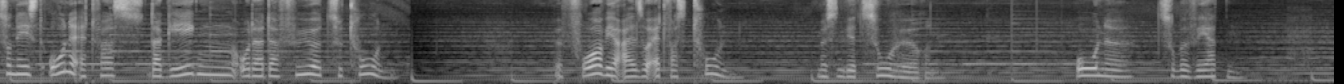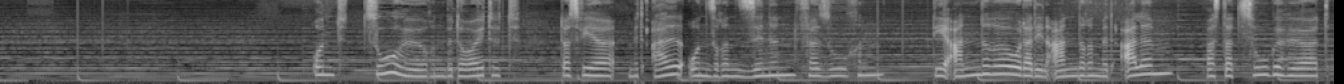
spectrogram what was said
zunächst ohne etwas dagegen oder dafür zu tun. Bevor wir also etwas tun, müssen wir zuhören, ohne zu bewerten. Und zuhören bedeutet, dass wir mit all unseren Sinnen versuchen, die andere oder den anderen mit allem, was dazugehört,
